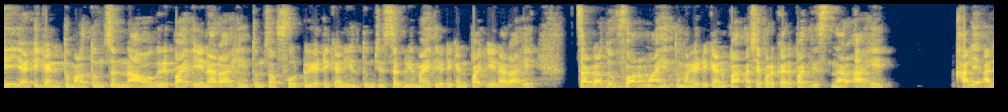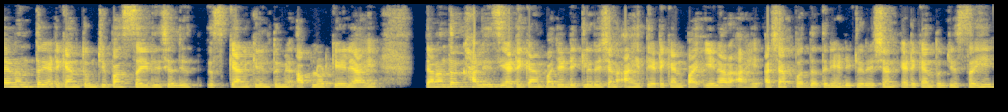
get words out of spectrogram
की या ठिकाणी तुम्हाला तुमचं नाव वगैरे पा येणार आहे. तुमचा फोटो या ठिकाणी येईल. तुमची सगळी माहिती या ठिकाणी पा येणार आहे. सगळा जो फॉर्म आहे तुम्हाला या ठिकाणी पा अशा प्रकारे पा दिसणार आहे. खाली आल्यानंतर या ठिकाणी तुमची पास सही दिसेल. जी स्कॅन केली तुम्ही अपलोड केली आहे. त्यानंतर खालीच या ठिकाणी पाहिजे जे डिक्लेरेशन आहे त्या ठिकाणी पाय येणार आहे. अशा पद्धतीने हे डिक्लेरेशन या ठिकाणी तुमची सही.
